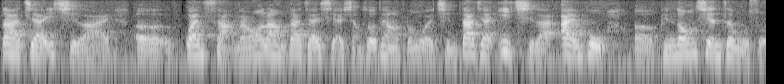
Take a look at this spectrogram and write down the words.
大家一起来呃观赏，然后让大家一起来享受这样的氛围，请大家一起来爱护呃屏东县政府所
